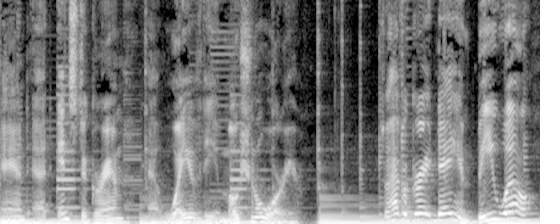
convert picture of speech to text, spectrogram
and at Instagram at Way of the Emotional Warrior. So have a great day and be well.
